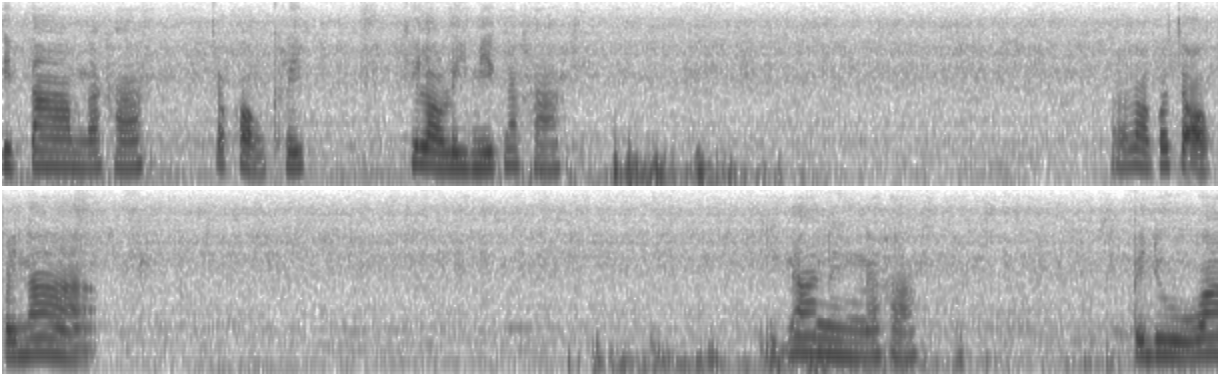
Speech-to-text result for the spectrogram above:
ติดตามนะคะ เจ้าของคลิปที่เรารีมิกนะคะ แล้วเราก็จะออกไปหน้า น้าหนึ่งนะคะ ไปดูว่า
